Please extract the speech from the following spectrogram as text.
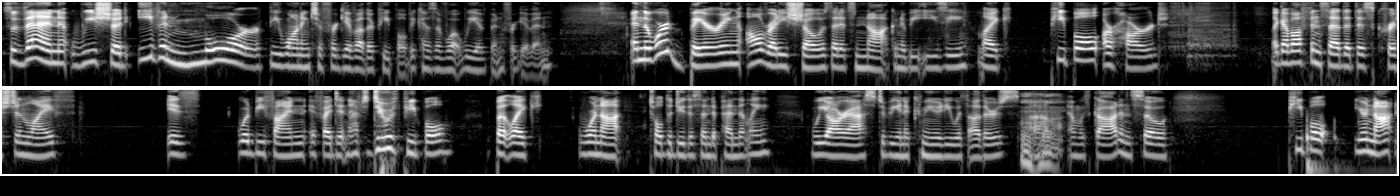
So then we should even more be wanting to forgive other people because of what we have been forgiven. And the word bearing already shows that it's not going to be easy. Like, people are hard. Like, I've often said that this Christian life is would be fine if I didn't have to deal with people, but like we're not told to do this independently. We are asked to be in a community with others um, and with God, and so people, you're not.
